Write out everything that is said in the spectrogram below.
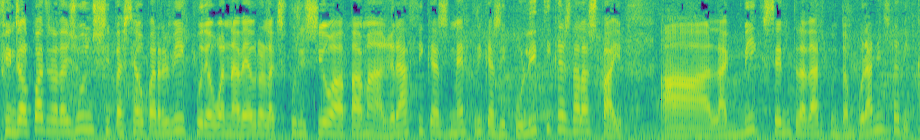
Fins al 4 de juny, si passeu per Vic, podeu anar a veure l'exposició a Pamà, gràfiques, mètriques i polítiques de l'espai, a l'ACVIC, Centre d'Art Contemporanis de Vic.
